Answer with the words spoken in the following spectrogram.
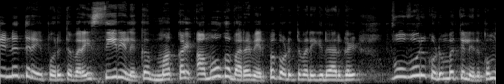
சின்னத்திரை பொறுத்தவரை சீரியலுக்கு மக்கள் அமோக வரவேற்பு கொடுத்து வருகிறார்கள். ஒவ்வொரு குடும்பத்தில் இருக்கும்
